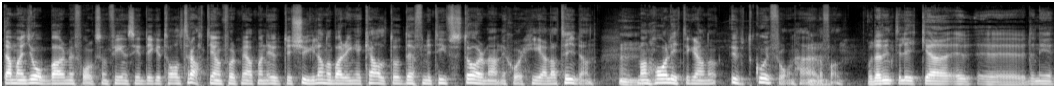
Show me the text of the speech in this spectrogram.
där man jobbar med folk som finns i en digital tratt jämfört med att man är ute i kylan och bara ringer kallt och definitivt stör människor hela tiden. Mm. Man har lite grann att utgå ifrån här mm. i alla fall. Och den är inte lika, eh, eh den är,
